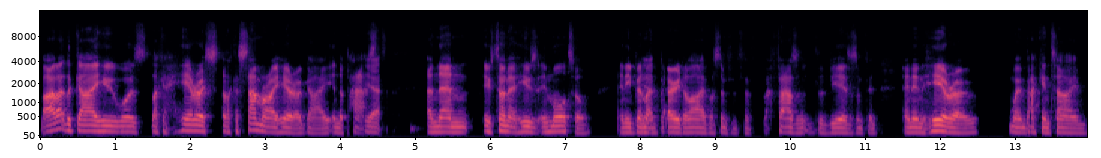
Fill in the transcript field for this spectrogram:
but I like the guy who was like a hero, like a samurai hero guy in the past. Yeah. And then it turned out he was immortal, and he'd been Yeah. like buried alive or something for thousands of years or something. And then Hiro went back in time,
